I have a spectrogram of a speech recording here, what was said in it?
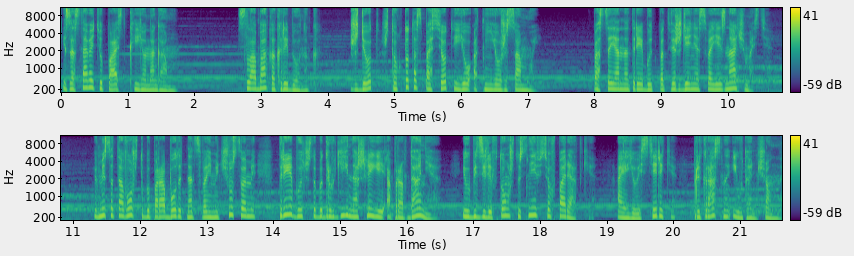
и заставить упасть к ее ногам. Слаба, как ребенок, ждет, что кто-то спасет ее от нее же самой. Постоянно требует подтверждения своей значимости. Вместо того, чтобы поработать над своими чувствами, требует, чтобы другие нашли ей оправдание и убедили в том, что с ней все в порядке, а ее истерики прекрасны и утонченны.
